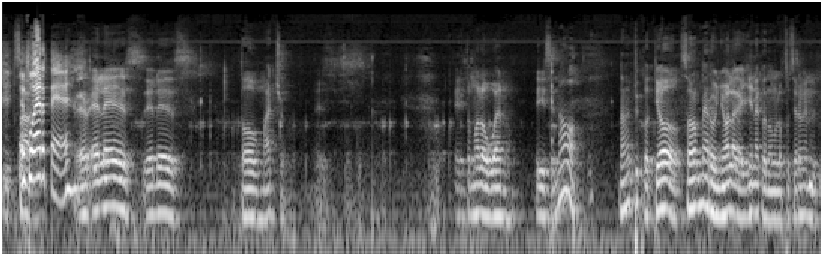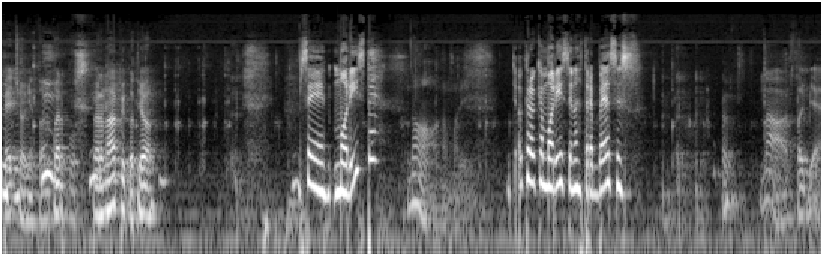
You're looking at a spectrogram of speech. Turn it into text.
Es fuerte. Él, él es, él es todo un macho. Él, él toma lo bueno. Y dice, no, no me picoteó. Solo me aruñó la gallina cuando me lo pusieron en el pecho y en todo el cuerpo. Pero no me picoteó. Sí, ¿moriste? No, no morí. Yo creo que moriste unas tres veces. No, estoy bien.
